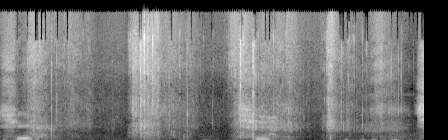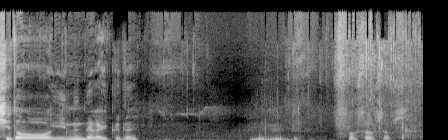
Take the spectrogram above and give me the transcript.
치, 치, 치도 있는 데가 있거든? 없어, 없어, 없어.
